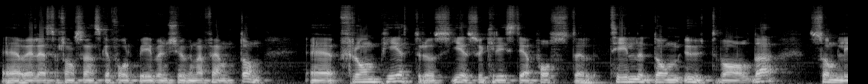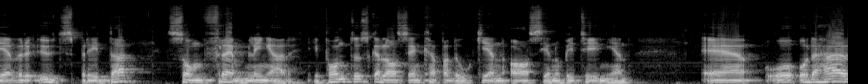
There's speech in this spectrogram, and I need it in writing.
eh, och jag läser från Svenska folkbibeln 2015, eh, från Petrus, Jesu Kristi apostel, till de utvalda som lever utspridda som främlingar i Pontus, Galatien, Kappadokien, Asien och Bitynien. Eh, och, och det här,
